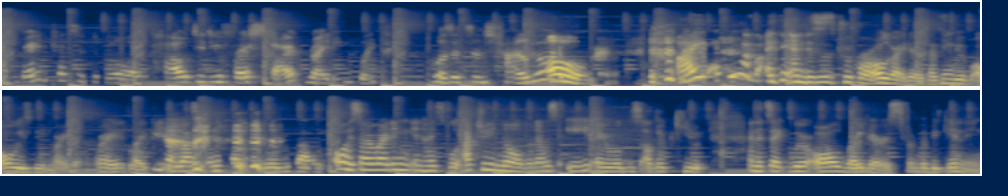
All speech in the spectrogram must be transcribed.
I'm very interested to know, like, how did you first start writing poetry? Was it since childhood? Oh, I, I think I've, I think, and this is true for all writers. I think we've always been writing, right? Like Yeah. you ask any writer, they'll be like, "Oh, I started writing in high school." Actually, no. When I was eight, I wrote this other cute, and it's like we're all writers from the beginning,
